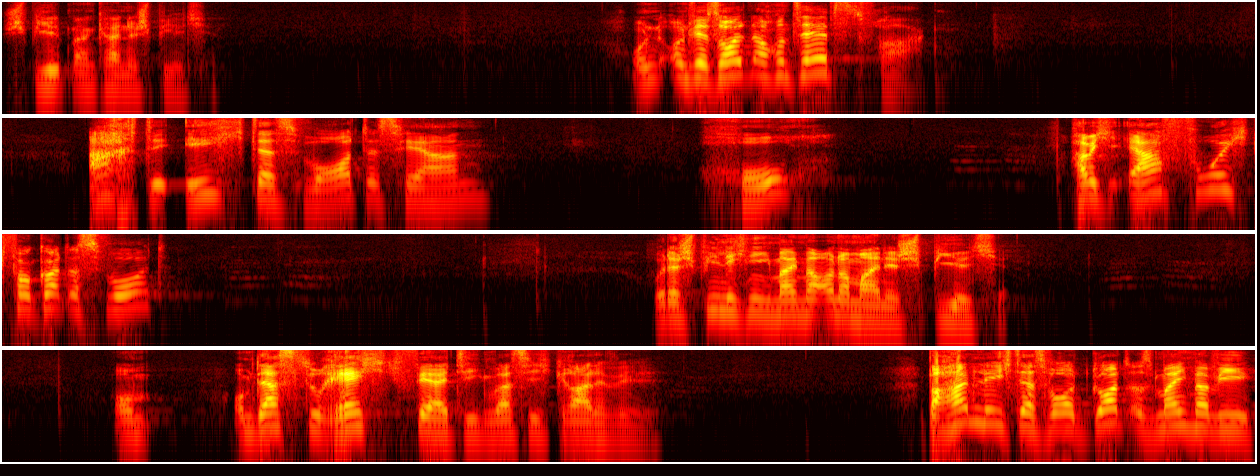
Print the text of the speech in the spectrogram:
spielt man keine Spielchen. Und, und wir sollten auch uns selbst fragen, achte ich das Wort des Herrn hoch? Habe ich Ehrfurcht vor Gottes Wort? Oder spiele ich nicht manchmal auch noch meine Spielchen? Um, um das zu rechtfertigen, was ich gerade will. Behandle ich das Wort Gottes manchmal wie,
